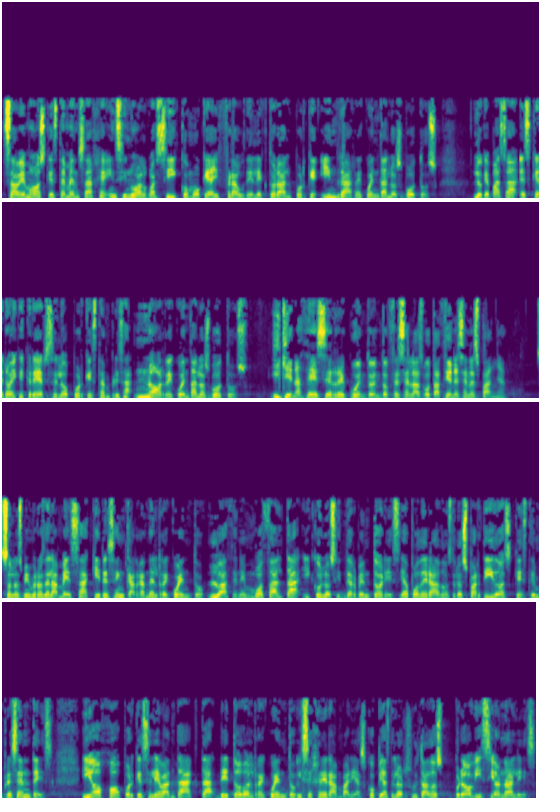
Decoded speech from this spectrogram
Sabemos que este mensaje insinúa algo así como que hay fraude electoral porque Indra recuenta los votos. Lo que pasa es que no hay que creérselo porque esta empresa no recuenta los votos. ¿Y quién hace ese recuento entonces en las votaciones en España? Son los miembros de la mesa quienes se encargan del recuento. Lo hacen en voz alta y con los interventores y apoderados de los partidos que estén presentes. Y ojo, porque se levanta acta de todo el recuento y se generan varias copias de los resultados provisionales.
